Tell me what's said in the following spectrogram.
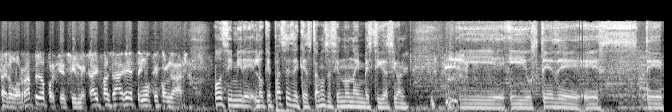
pero rápido porque si me cae pasaje tengo que colgar. Oh, sí, mire, lo que pasa es de que estamos haciendo una investigación y, y usted, eh, este,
